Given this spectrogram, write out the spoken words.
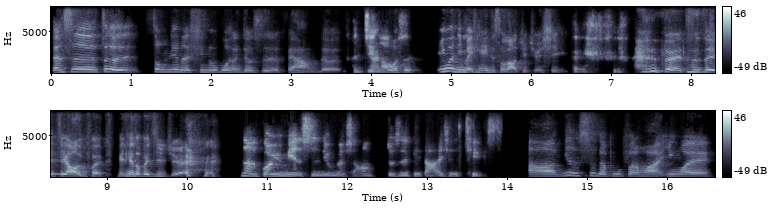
但是这个中间的心路过程就是非常的很煎熬，是因为你每天一直收到拒绝信，对，对，这是最煎熬的部分，每天都被拒绝。那关于面试，你有没有想要就是给大家一些 tips 啊？呃，面试的部分的话，因为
